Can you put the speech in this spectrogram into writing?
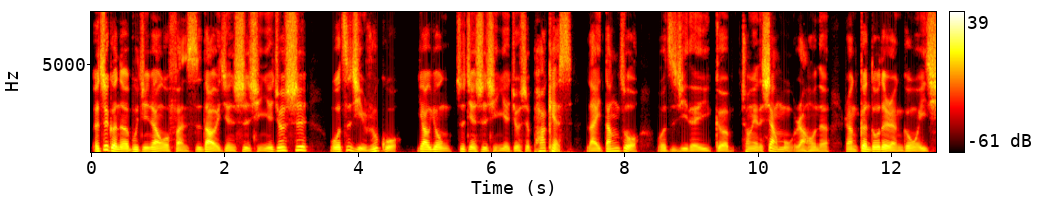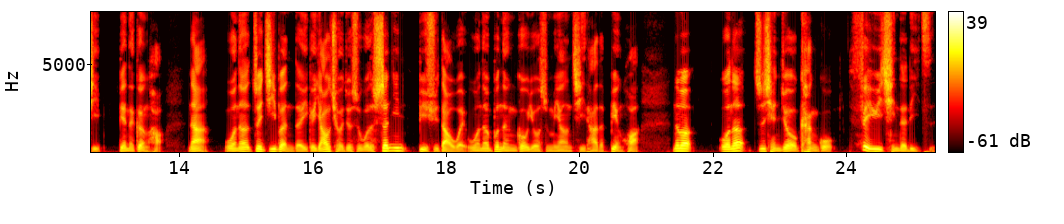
而这个呢不禁让我反思到一件事情，也就是我自己如果要用这件事情，也就是 podcast 来当做我自己的一个创业的项目，然后呢让更多的人跟我一起变得更好，那我呢最基本的一个要求就是我的声音必须到位，我呢不能够有什么样其他的变化，那么。我呢，之前就有看过费玉清的例子。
